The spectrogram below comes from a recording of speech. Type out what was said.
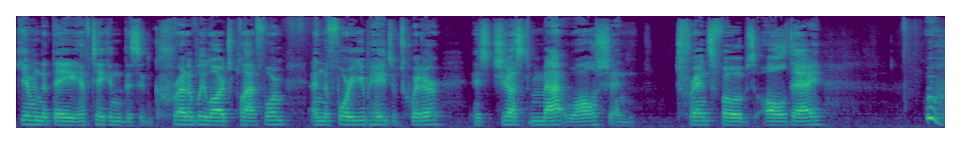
given that they have taken this incredibly large platform and the For You page of Twitter is just Matt Walsh and transphobes all day. Whew,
